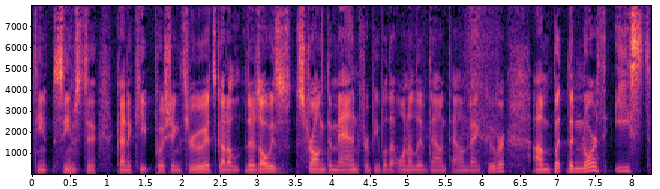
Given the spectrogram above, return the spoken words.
te- seems to kind of keep pushing through. It's got a there's always strong demand for people that want to live downtown Vancouver. Um, but the northeast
